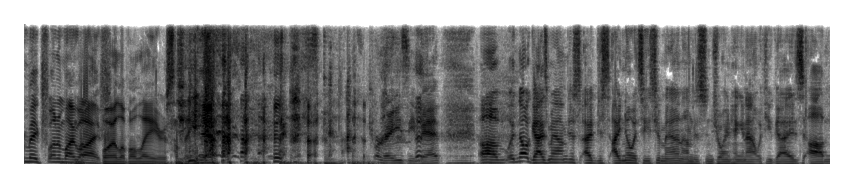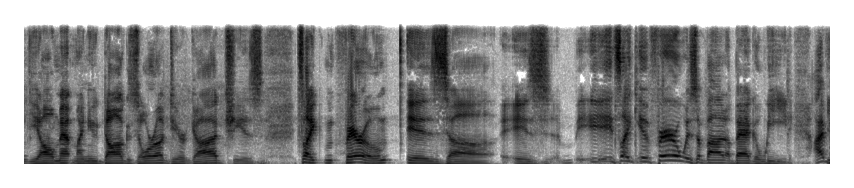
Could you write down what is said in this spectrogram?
make fun of my wife? Oil of Olay or something. yeah. crazy man um well, no guys man i'm just i just i know it's easier, man i'm just enjoying hanging out with you guys um y'all met my new dog zora dear god she is it's like pharaoh is uh is it's like if pharaoh was about a bag of weed i've got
